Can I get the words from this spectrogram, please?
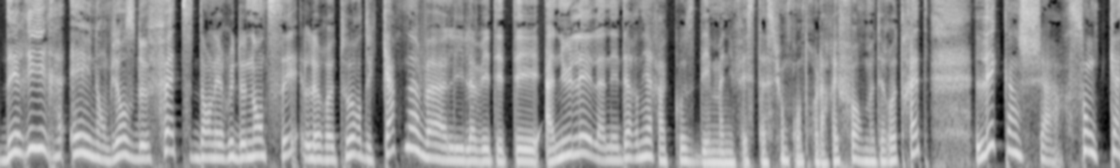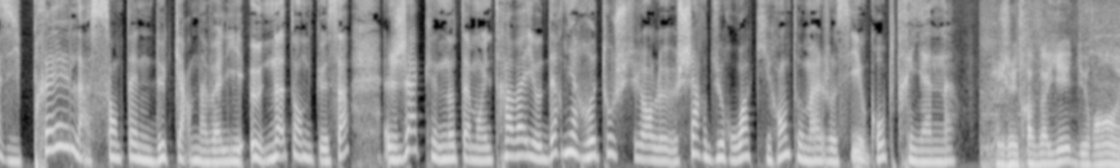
des rires et une ambiance de fête dans les rues de Nantes, c'est le retour du carnaval. Il avait été annulé l'année dernière à cause des manifestations contre la réforme des retraites. Les 15 chars sont quasi prêts. La centaine de carnavaliers, eux, n'attendent que ça. Jacques, notamment, il travaille aux dernières retouches sur le char du roi qui rend hommage aussi au groupe Triane. J'ai travaillé durant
